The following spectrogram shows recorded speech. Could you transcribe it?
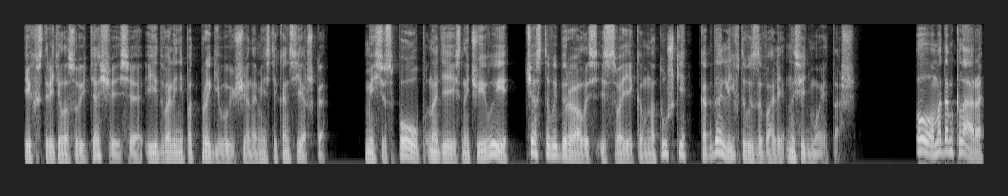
Их встретила суетящаяся и едва ли не подпрыгивающая на месте консьержка. Миссис Поуп, надеясь на чаевые, часто выбиралась из своей комнатушки, когда лифты вызывали на седьмой этаж. «О, мадам Клара,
